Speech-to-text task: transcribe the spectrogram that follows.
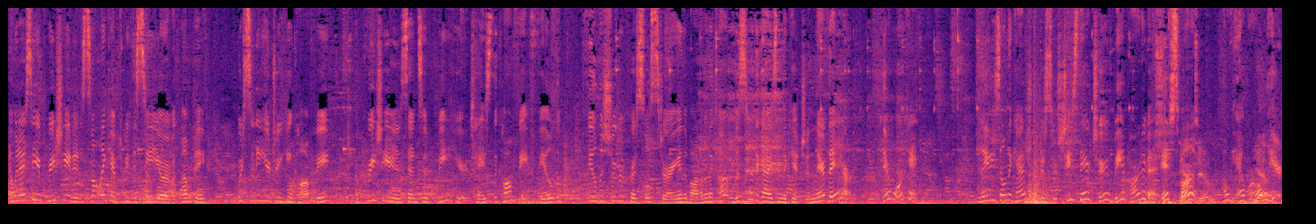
And when I say appreciate it, it's not like you have to be the CEO of a company. We're sitting here drinking coffee, appreciating a sense of be here, taste the coffee, feel the feel the sugar crystals stirring in the bottom of the cup. Listen to the guys in the kitchen, they're there. They're working. Ladies on the cash register, she's there too. Be a part of it. She's it's fun. too. Oh yeah, we're Yeah. all here.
